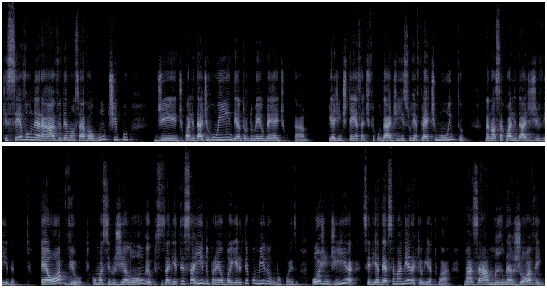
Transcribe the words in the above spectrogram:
que ser vulnerável demonstrava algum tipo de, de qualidade ruim dentro do meio médico, tá? E a gente tem essa dificuldade e isso reflete muito na nossa qualidade de vida. É óbvio que com uma cirurgia longa eu precisaria ter saído para ir ao banheiro e ter comido alguma coisa. Hoje em dia seria dessa maneira que eu ia atuar. Mas a Amanda jovem,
